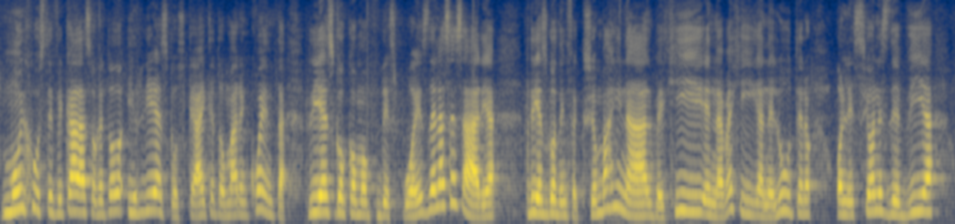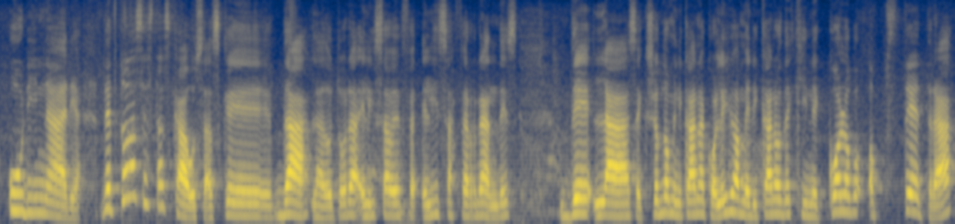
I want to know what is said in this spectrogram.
muy justificadas, sobre todo, y riesgos que hay que tomar en cuenta. Riesgo como después de la cesárea, riesgo de infección vaginal, en la vejiga, en el útero, o lesiones de vía urinaria. De todas estas causas que da la doctora Elisa Fernández de la sección dominicana Colegio Americano de Ginecólogo Obstetra,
